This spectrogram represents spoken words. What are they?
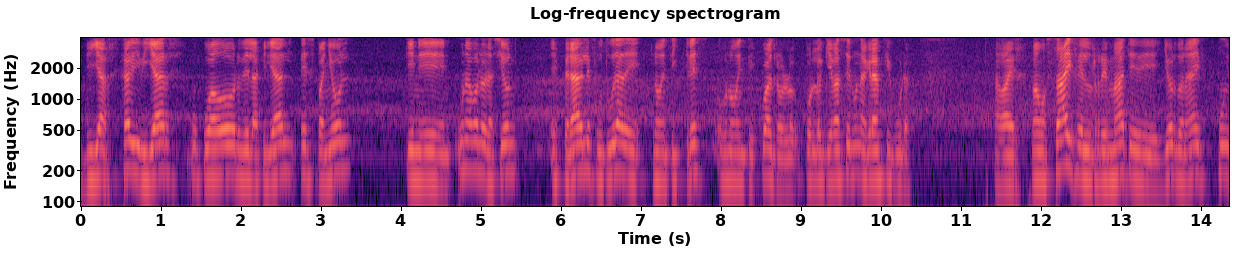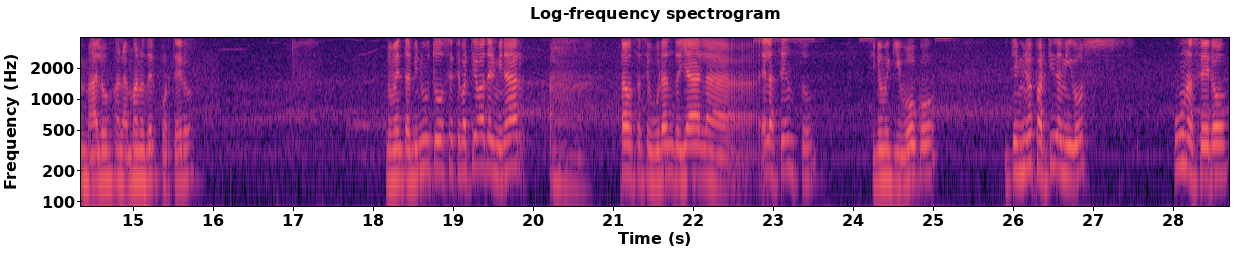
Villar. Javi Villar, un jugador de la filial español. Tiene una valoración esperable futura de 93 o 94. Por lo que va a ser una gran figura. A ver, vamos, Saif, el remate de Jordan Ive, muy malo a las manos del portero. 90 minutos, este partido va a terminar. Ah, estamos asegurando ya el ascenso, si no me equivoco. Y terminó el partido, amigos. 1 a 0,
